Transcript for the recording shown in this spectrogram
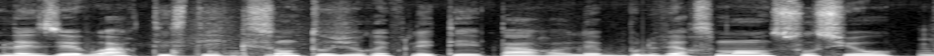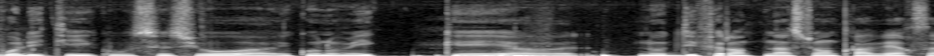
les œuvres artistiques sont toujours reflétées par les bouleversements sociaux, mm. politiques ou socio-économiques que nos différentes nations traversent.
